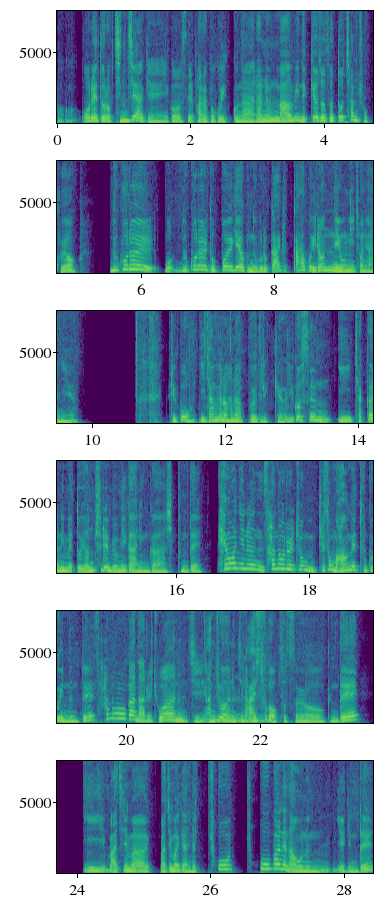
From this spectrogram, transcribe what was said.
어, 오래도록 진지하게 이것을 바라보고 있구나라는 음. 마음이 느껴져서 또 참 좋고요. 누구를 뭐 누구를 돋보이게 하고 누구를 까, 까고 이런 내용이 전혀 아니에요. 그리고 이 장면을 하나 보여드릴게요. 이것은 이 작가님의 또 연출의 묘미가 아닌가 싶은데 혜원이는 산호를 좀 계속 마음에 두고 있는데 산호가 나를 좋아하는지 안 좋아하는지는 음. 알 수가 없었어요. 근데 이 마지막 마지막이 아니라 초 초반에 나오는 얘긴데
